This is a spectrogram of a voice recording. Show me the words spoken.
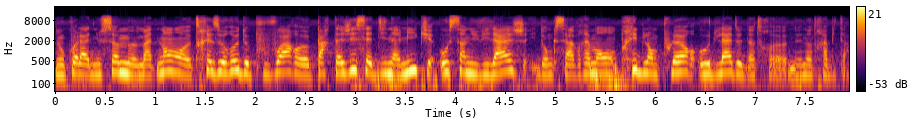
Donc voilà, nous sommes maintenant très heureux de pouvoir partager cette dynamique au sein du village. Donc ça a vraiment pris de l'ampleur au-delà de notre, de notre habitat.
